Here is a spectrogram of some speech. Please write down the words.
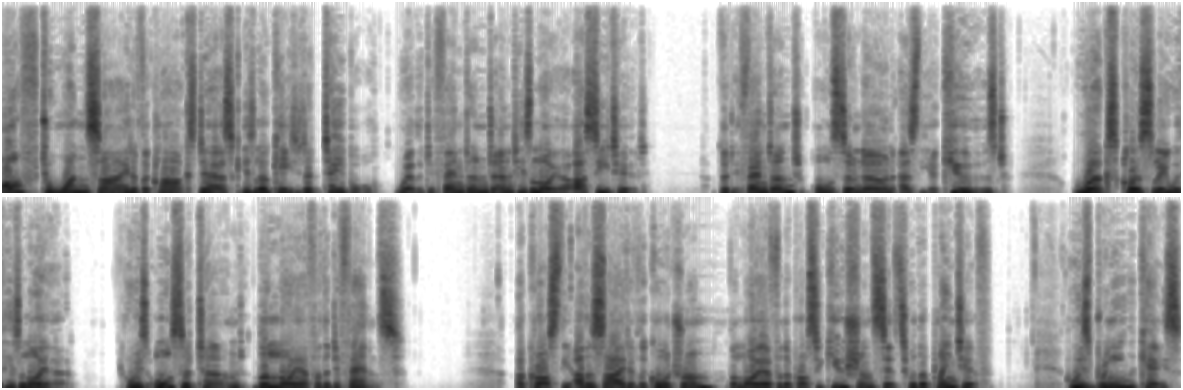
Off to one side of the clerk's desk is located a table where the defendant and his lawyer are seated. The defendant, also known as the accused, works closely with his lawyer, who is also termed the lawyer for the defense. Across the other side of the courtroom, the lawyer for the prosecution sits with the plaintiff, who is bringing the case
